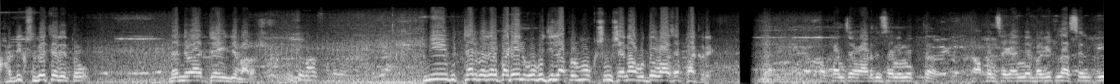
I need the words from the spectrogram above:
हार्दिक शुभेच्छा देतो. धन्यवाद. जय हिंद जय महाराष्ट्र. मी विठ्ठल बगर पाटील उपजिल्हा प्रमुख शिवसेना उद्धव बाळासाहेब ठाकरे. पप्पांच्या वाढदिवसानिमित्त आपण सगळ्यांनी बघितलं असेल की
